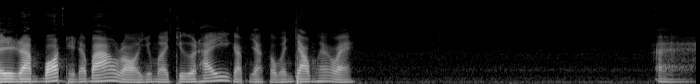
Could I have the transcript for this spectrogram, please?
Telegram bot thì nó báo rồi nhưng mà chưa thấy cập nhật vào bên trong ha các bạn? À.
